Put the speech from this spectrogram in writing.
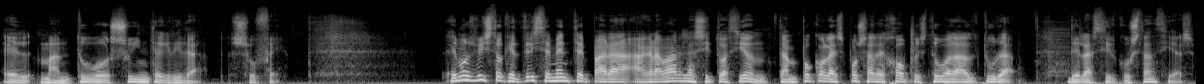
él mantuvo su integridad, su fe. Hemos visto que tristemente para agravar la situación, tampoco la esposa de Job estuvo a la altura de las circunstancias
